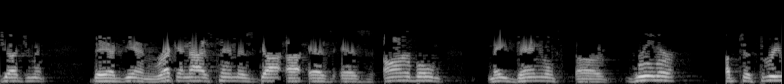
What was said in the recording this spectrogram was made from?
judgment. They again recognized him as God, uh, as as honorable, made Daniel uh, ruler up to three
